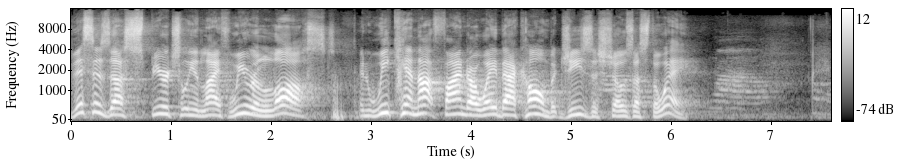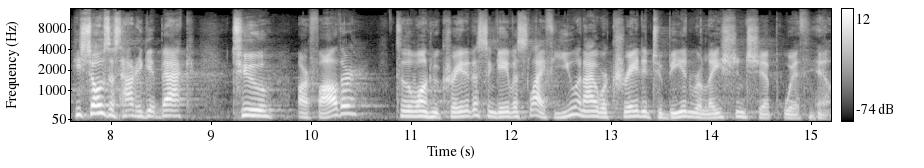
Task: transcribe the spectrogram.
This is us spiritually in life. We were lost and we cannot find our way back home, but Jesus shows us the way. He shows us how to get back to our Father, to the one who created us and gave us life. You and I were created to be in relationship with Him.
